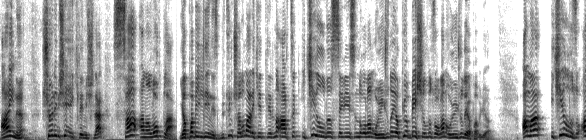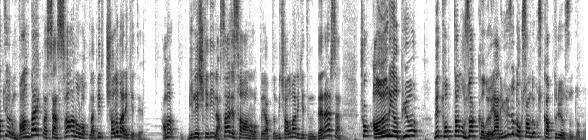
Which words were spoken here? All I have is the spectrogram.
aynı. Şöyle bir şey eklemişler. Sağ analogla yapabildiğiniz bütün çalım hareketlerini artık 2 yıldız seviyesinde olan oyuncu da yapıyor, 5 yıldız olan oyuncu da yapabiliyor. Ama 2 yıldızı atıyorum Van Dijk'la sen sağ analogla bir çalım hareketi ama bileşke değil ha sadece sağ analogla yaptığın bir çalım hareketini denersen çok ağır yapıyor ve toptan uzak kalıyor. Yani %99 kaptırıyorsun topu.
